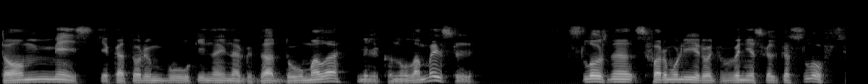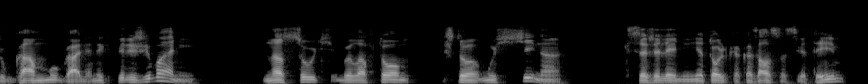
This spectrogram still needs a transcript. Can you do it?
том месте, которым Булкина иногда думала, мелькнула мысль. Сложно сформулировать в несколько слов всю гамму Галиных переживаний. Но суть была в том, что мужчина, к сожалению, не только оказался святым,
